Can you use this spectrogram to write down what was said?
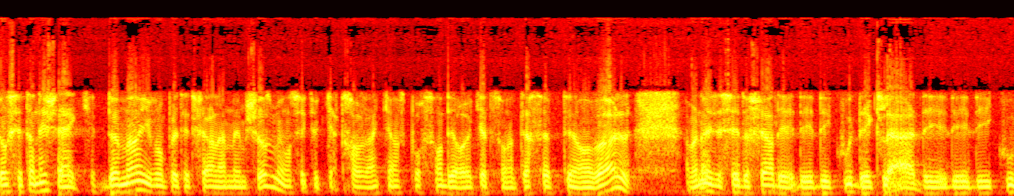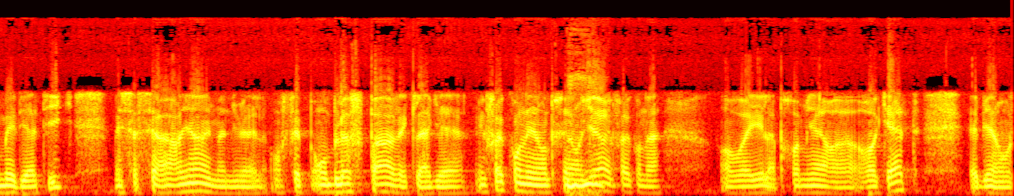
Donc c'est un échec. Demain ils vont peut-être faire la même chose, mais on sait que 95% des roquettes sont interceptées en vol. Ah, maintenant ils essaient de faire des, des, des coups d'éclat, des, des, des, coups médiatiques, mais ça sert à rien, Emmanuel. On fait, on bluffe pas avec la guerre. Une fois qu'on est entré en guerre, une fois qu'on a envoyer la première euh, roquette, eh bien on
